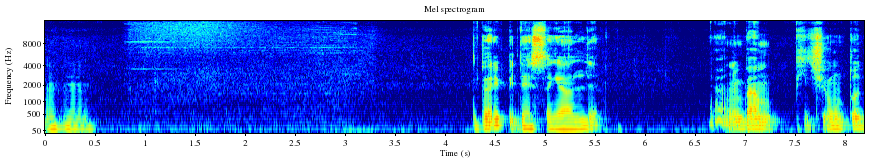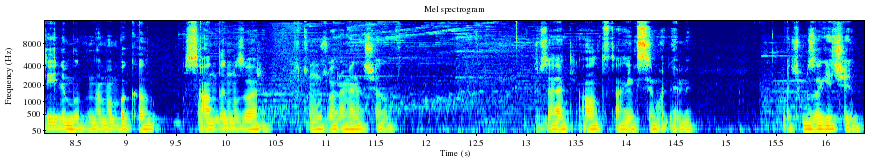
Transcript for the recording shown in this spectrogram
Hı hı. Garip bir deste geldi. Yani ben hiç umutlu değilim bunun ama bakalım. Sandığımız var. Kutumuz var hemen açalım. Güzel. 6 tane eksi golemi. Maçımıza geçelim.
